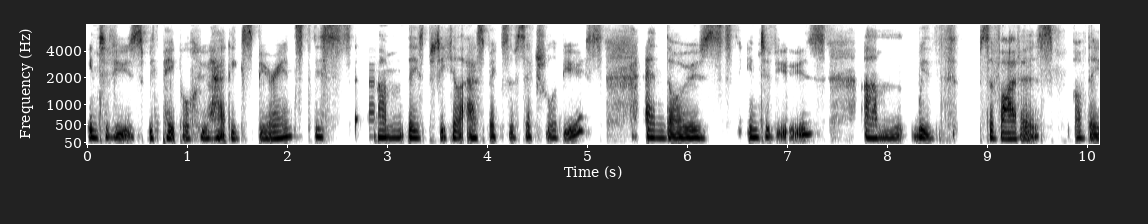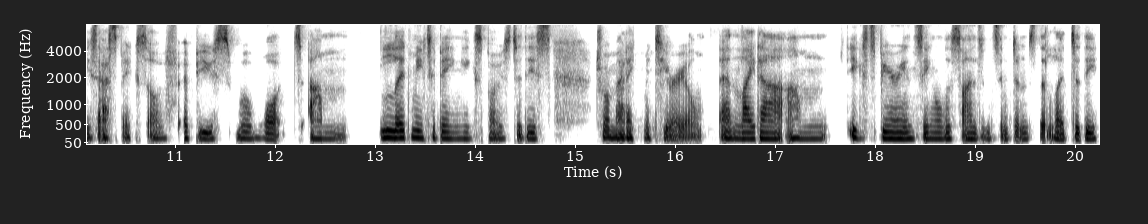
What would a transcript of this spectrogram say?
interviews with people who had experienced this um, these particular aspects of sexual abuse, and those interviews um, with survivors of these aspects of abuse were what um, led me to being exposed to this traumatic material and later um, experiencing all the signs and symptoms that led to the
